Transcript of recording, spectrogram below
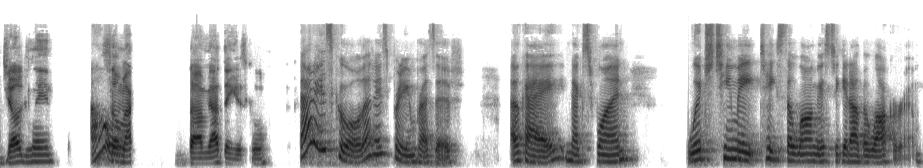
Juggling. Oh, Something I, I mean, I think it's cool. that is cool. That is pretty impressive. Okay. Next one. Which teammate takes the longest to get out of the locker room?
